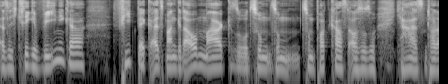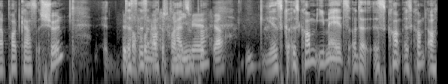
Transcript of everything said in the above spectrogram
also ich kriege weniger Feedback, als man glauben mag, so zum, zum, zum Podcast, außer so, ja, ist ein toller Podcast, ist schön. Das ist auch total super. Ja. Es, es, kommen E-Mails und es kommt, es kommt auch,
